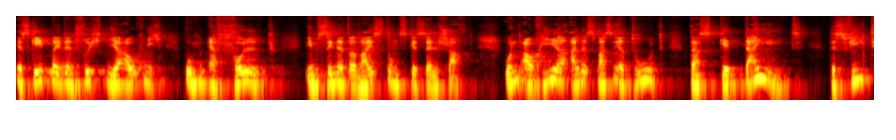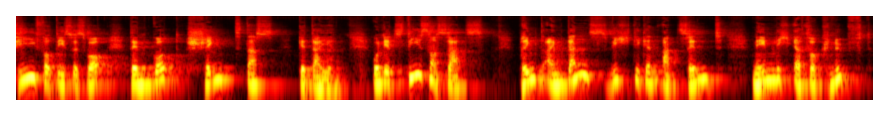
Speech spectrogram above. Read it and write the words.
Es geht bei den Früchten ja auch nicht um Erfolg, im Sinne der Leistungsgesellschaft. Und auch hier alles, was er tut, das gedeiht. Das ist viel tiefer, dieses Wort, denn Gott schenkt das Gedeihen. Und jetzt dieser Satz bringt einen ganz wichtigen Akzent, nämlich er verknüpft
